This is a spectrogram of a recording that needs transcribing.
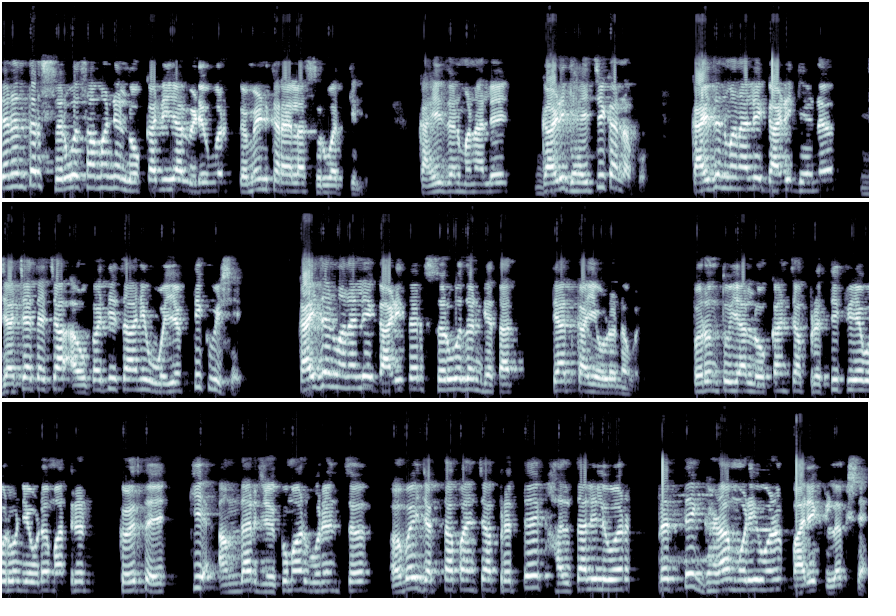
त्यानंतर सर्वसामान्य लोकांनी या व्हिडिओवर कमेंट करायला सुरुवात केली. काही जण म्हणाले गाडी घ्यायची का नको? काही जण म्हणाले गाडी घेणं ज्याच्या त्याच्या अवकाशीचा आणि वैयक्तिक विषय. काही जण म्हणाले गाडी तर सर्वजण घेतात त्यात काही एवढं नवल परंतु या लोकांच्या प्रतिक्रियेवरून एवढं मात्र कळतंय की आमदार जयकुमार गोरेंचं अभय जगतापांच्या प्रत्येक हालचालीवर प्रत्येक घडामोडीवर बारीक लक्ष आहे.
